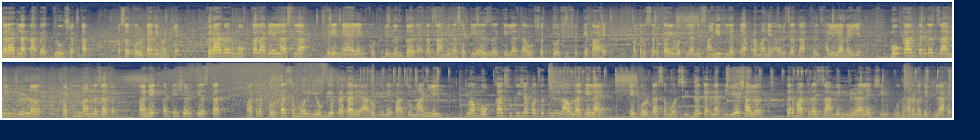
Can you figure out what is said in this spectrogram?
कराडला ताब्यात घेऊ शकतात असं कोर्टाने म्हटलंय. कराडवर मोक्का लागलेला असला तरी न्यायालयीन कोठडीनंतर आता जामिनासाठी अर्ज केला जाऊ शकतो अशी शक्यता आहे. मात्र सरकारी वकिलांनी सांगितलं त्याप्रमाणे अर्ज दाखल झालेला नाहीये. मोक्का अंतर्गत जामीन मिळणं कठीण मानलं जातं. अनेक अटी शर्ती असतात. मात्र कोर्टासमोर योग्य प्रकारे आरोपीने बाजू मांडली किंवा मोक्का चुकीच्या पद्धतीने लावला गेलाय हे कोर्टासमोर सिद्ध करण्यात यश आलं तर मात्र जामीन मिळाल्याची उदाहरणं देखील आहेत.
